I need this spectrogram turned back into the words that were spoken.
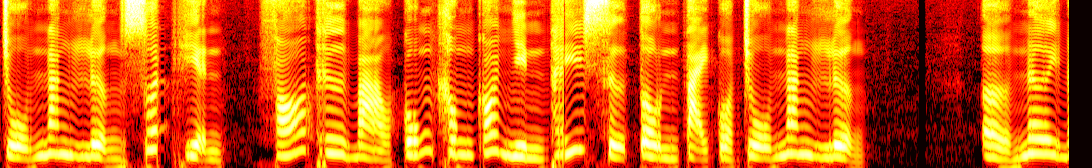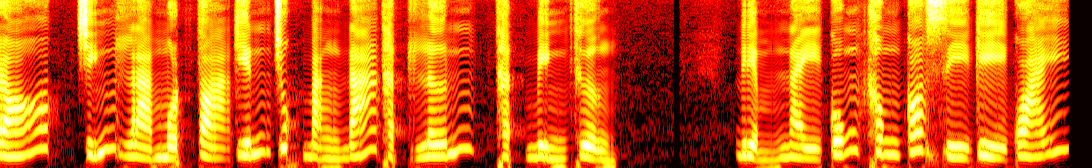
chủ năng lượng xuất hiện, Phó Thư Bảo cũng không có nhìn thấy sự tồn tại của chủ năng lượng. Ở nơi đó chính là một tòa kiến trúc bằng đá thật lớn, thật bình thường. Điểm này cũng không có gì kỳ quái.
